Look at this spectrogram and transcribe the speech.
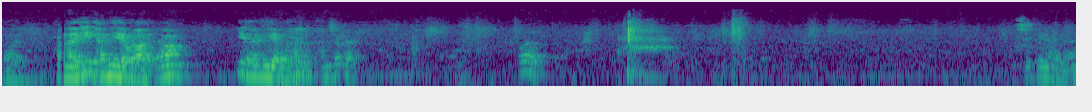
rồi phần này hít hơi nhiều rồi đúng không? Hít hơi nhiều rồi ăn, ăn trước rồi Xịt cái này nữa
